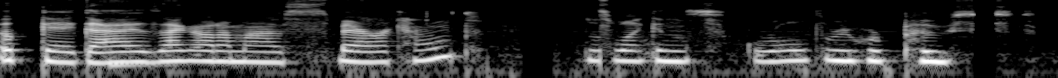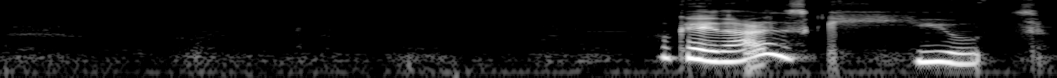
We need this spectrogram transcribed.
Okay, guys, I got on my spare account just so I can scroll through her posts. Okay, that is cute.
